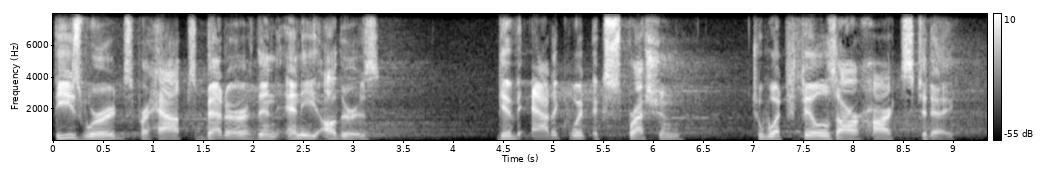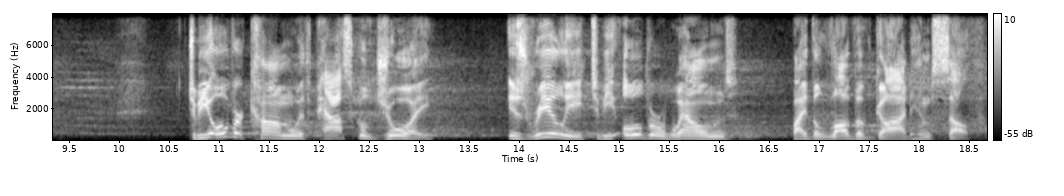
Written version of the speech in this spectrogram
These words, perhaps better than any others, give adequate expression to what fills our hearts today. To be overcome with paschal joy is really to be overwhelmed by the love of God Himself.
